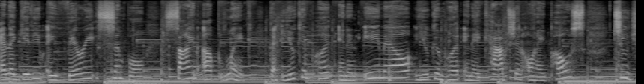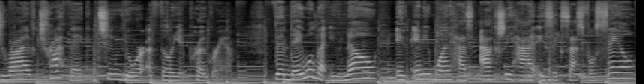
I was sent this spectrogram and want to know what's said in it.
and they give you a very simple sign up link that you can put in an email, you can put in a caption on a post to drive traffic to your affiliate program then they will let you know if anyone has actually had a successful sale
